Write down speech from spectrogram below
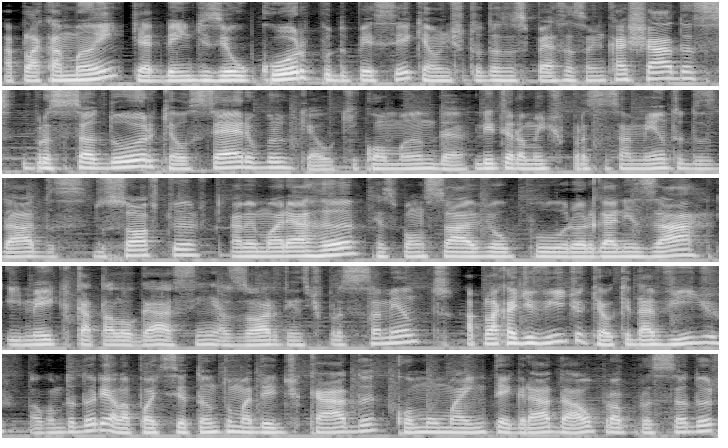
a placa-mãe, que é bem dizer o corpo do PC, que é onde todas as peças são encaixadas, o processador, que é o cérebro, que é o que comanda literalmente o processamento dos dados do software, a memória RAM, responsável por organizar e meio que catalogar assim as ordens de processamento, a placa de vídeo, que é o que dá vídeo ao computador, e ela pode ser tanto uma dedicada como uma integrada ao próprio processador,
